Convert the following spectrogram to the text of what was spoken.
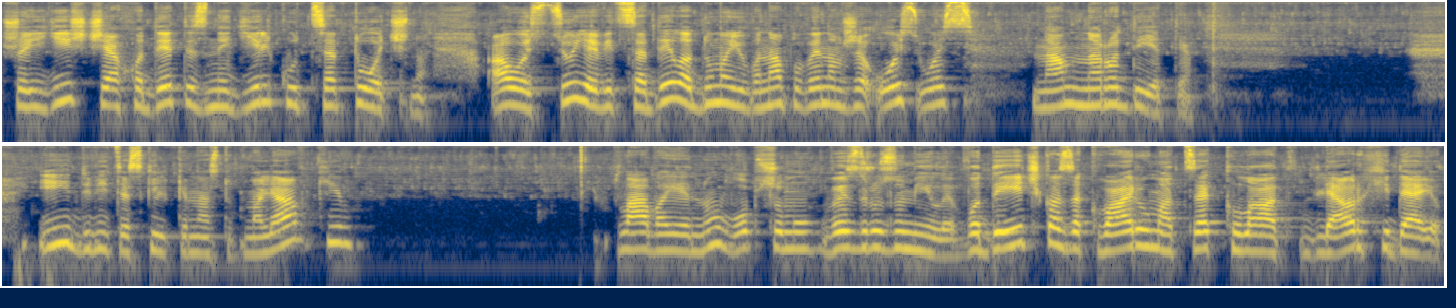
що її ще ходити з недільку, це точно. А ось цю я відсадила, думаю, вона повинна вже ось-ось нам народити. І дивіться, скільки в нас тут малявків плаває. Ну, в общому, ви зрозуміли, водичка з акваріума це клад для орхідейок.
